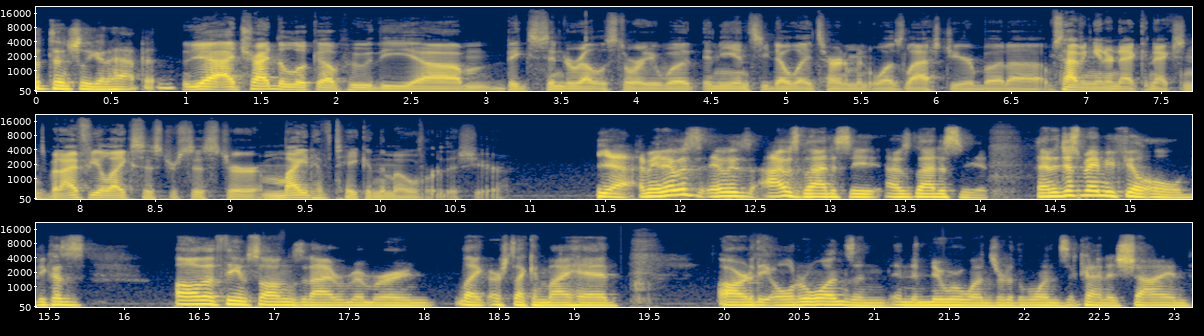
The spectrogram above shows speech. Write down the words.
potentially going to happen. Yeah, I tried to look up who the um, big Cinderella story was in the NCAA tournament was last year, but uh, I was having internet connections. But I feel like Sister Sister might have taken them over this year. Yeah, I mean, it was it was. I was glad to see. I was glad to see it, and it just made me feel old because all the theme songs that I remember and like are stuck in my head are the older ones, and and the newer ones are the ones that kind of shined.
